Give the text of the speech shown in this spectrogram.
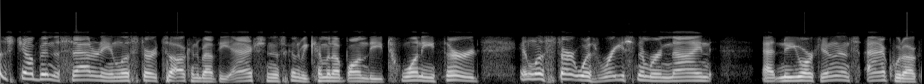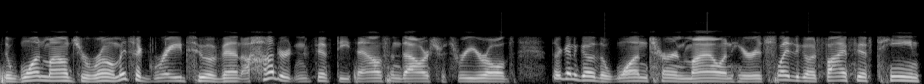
let's jump into Saturday and let's start talking about the action that's going to be coming up on the 23rd. And let's start with race number nine at New York Endurance Aqueduct, the one mile Jerome. It's a grade two event, $150,000 for three year olds. They're going to go the one turn mile in here. It's slated to go at 515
